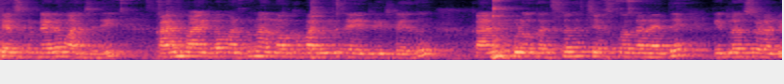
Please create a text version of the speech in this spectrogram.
చేసుకుంటేనే మంచిది. కానీ మా ఇంట్లో మటుకు నన్ను ఒక పని కూడా చేయట్లేదు. కానీ ఇప్పుడు ఖచ్చితంగా చేసుకోవాలని అయితే ఇంట్లో చూడండి.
